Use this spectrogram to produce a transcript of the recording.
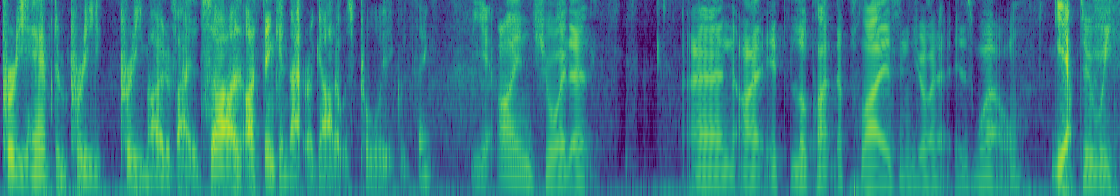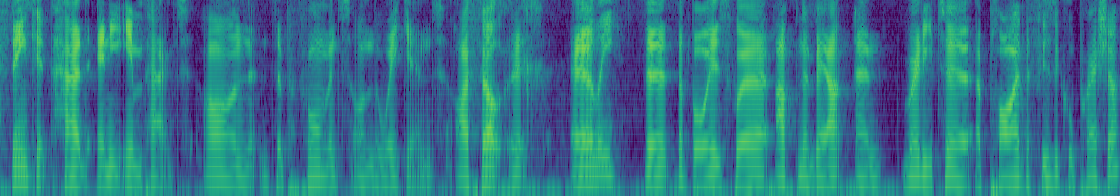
pretty amped and pretty pretty motivated. So I, I, think in that regard, it was probably a good thing. Yeah, I enjoyed it, and I it looked like the players enjoyed it as well. Yeah. Do we think it had any impact on the performance on the weekend? I felt it's early that the boys were up and about and ready to apply the physical pressure.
